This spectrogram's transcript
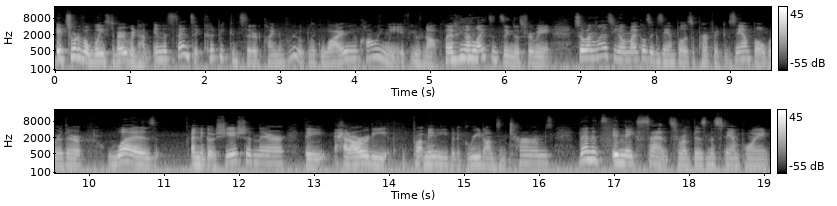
it's sort of a waste of everybody's time. In a sense, it could be considered kind of rude. Like, why are you calling me if you're not planning on licensing this for me? So, unless, you know, Michael's example is a perfect example where there was a negotiation there, they had already maybe even agreed on some terms, then it's, it makes sense from a business standpoint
